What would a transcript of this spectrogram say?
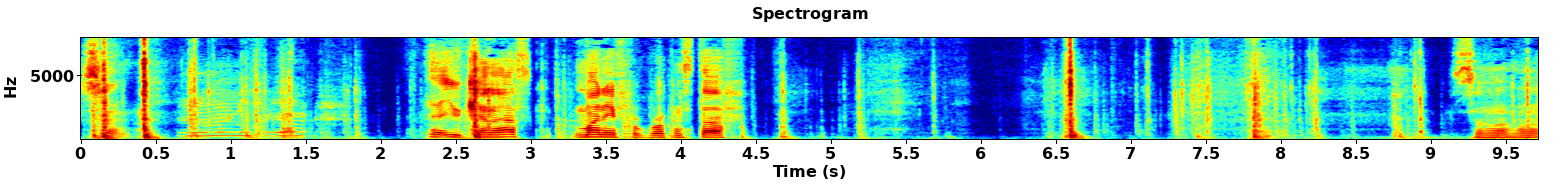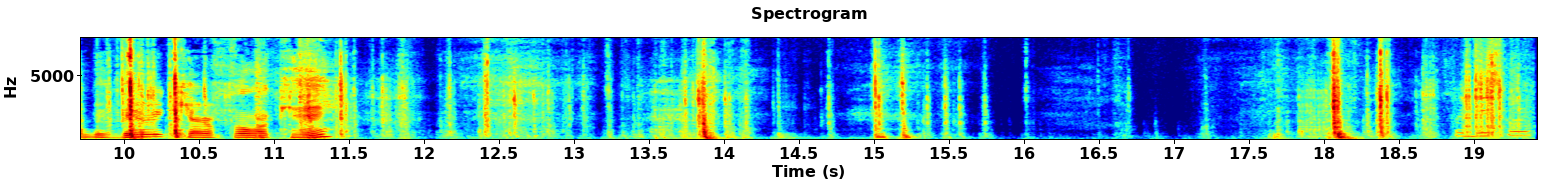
So No money for that. yeah, you can ask money for broken stuff. So I want to be very careful. Okay. Would this work?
